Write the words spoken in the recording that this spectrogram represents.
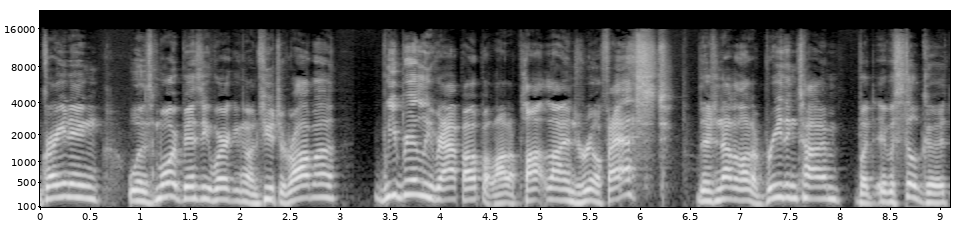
Groening was more busy working on Futurama. We really wrap up a lot of plot lines real fast. There's not a lot of breathing time, but it was still good.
